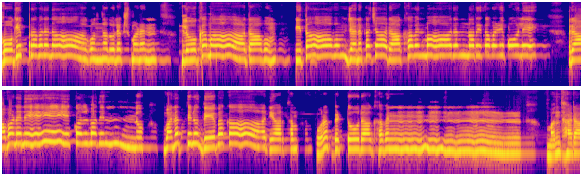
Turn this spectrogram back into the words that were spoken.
ഭോഗിപ്രവരനാകുന്നതു ലക്ഷ്മണൻ. ലോകമാതാവും പിതാവും ജനകജ രാഘവന്മാരെന്നറിക വഴി പോലെ രാവണനെ കൊൽവതിന്നു വനത്തിനു ദേവകാര്യാർത്ഥം പുറപ്പെട്ടു രാഘവൻ. മന്ധരാവാക്യവും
